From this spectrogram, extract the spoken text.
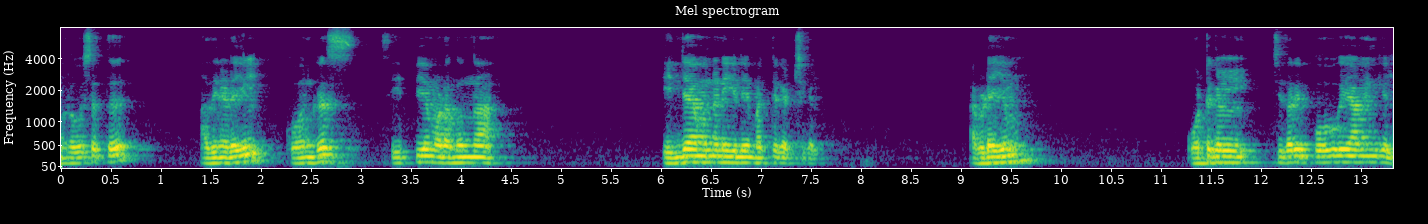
മറുവശത്ത് അതിനിടയിൽ കോൺഗ്രസ് സി പി എം അടങ്ങുന്ന ഇന്ത്യ മുന്നണിയിലെ മറ്റ് കക്ഷികൾ. അവിടെയും വോട്ടുകൾ ചിതറിപ്പോവുകയാണെങ്കിൽ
